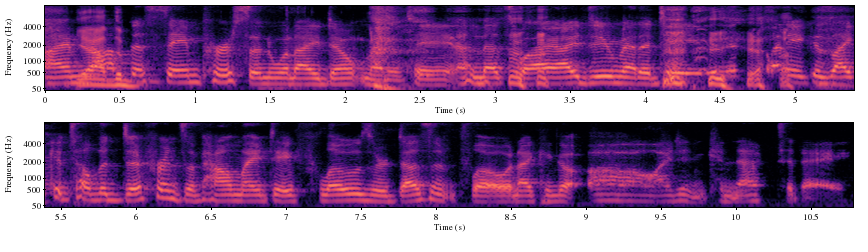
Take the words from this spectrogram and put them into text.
I'm yeah, not the... the same person when I don't meditate, and that's why I do meditate. It's yeah. funny because I can tell the difference of how my day flows or doesn't flow, and I can go, "Oh, I didn't connect today."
